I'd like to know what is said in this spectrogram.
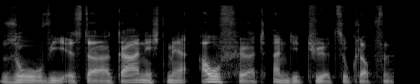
so wie es da gar nicht mehr aufhört, an die Tür zu klopfen.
